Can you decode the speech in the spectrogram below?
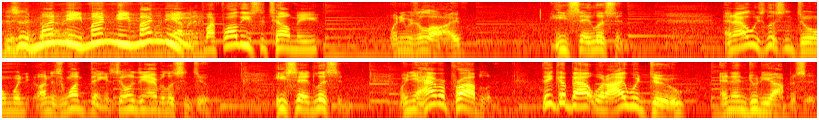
this is money, money, money. My father used to tell me when he was alive, he'd say, listen, and I always listened to him when, on this one thing. It's the only thing I ever listened to. He said, listen, when you have a problem, think about what I would do and then do the opposite.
